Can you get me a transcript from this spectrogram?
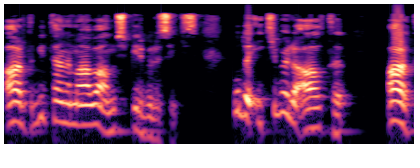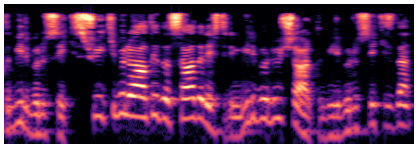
Artı bir tane mavi almış 1 bölü 8. Bu da 2 bölü 6 artı 1 bölü 8. Şu 2 bölü 6'yı da sadeleştireyim. 1 bölü 3 artı 1 bölü 8'den.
